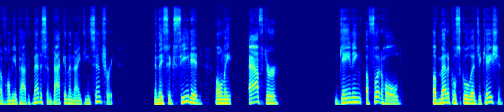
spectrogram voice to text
of homeopathic medicine back in the 19th century. And they succeeded only after gaining a foothold of medical school education.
